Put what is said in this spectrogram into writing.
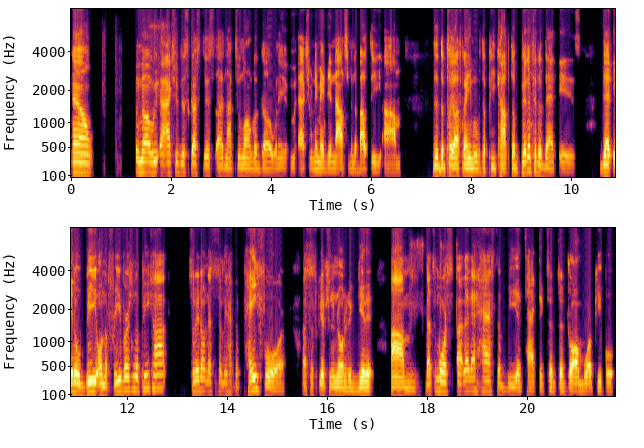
Now, you know, we actually discussed this uh, not too long ago when they actually when they made the announcement about the um the, the playoff game move to Peacock. The benefit of that is that it'll be on the free version of Peacock, so they don't necessarily have to pay for a subscription in order to get it. Um, that's more uh, that, that has to be a tactic to, to draw more people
